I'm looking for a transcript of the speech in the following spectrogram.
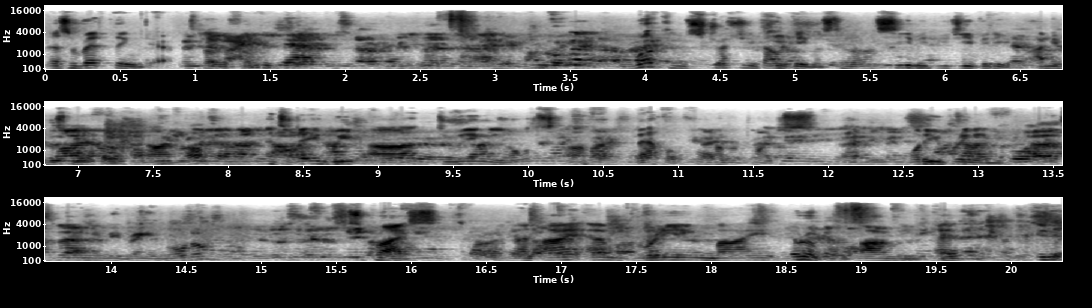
There's a red thing. Yeah. Totally Welcome, Strategy Battle Gamers, to another CMEBG video. I'm your host Morten, and I'm Rob, and today we are doing lots of battle for 100 points. What are you bringing? Uh, today I'm going to be bringing Mordor. Surprise. And I am bringing my Erebor army, and in,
